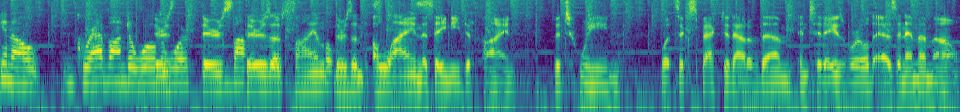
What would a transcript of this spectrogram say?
you know, grab onto World there's of War? there's there's a fine there's a, a line that they need to find between what's expected out of them in today's world as an MMO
